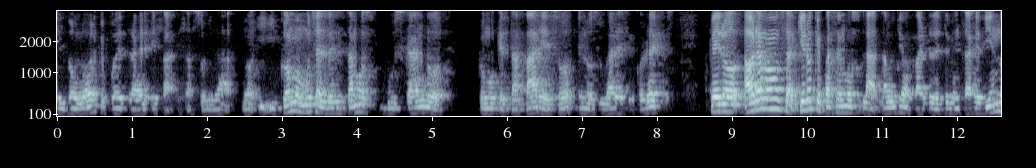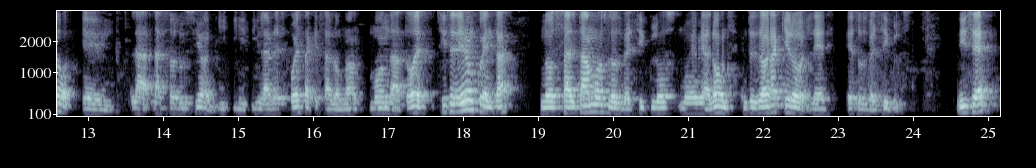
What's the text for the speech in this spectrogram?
el, dolor que puede traer esa, esa soledad ¿no? y, y cómo muchas veces estamos buscando como que tapar eso en los lugares incorrectos. Pero ahora vamos a, quiero que pasemos la, la última parte de este mensaje viendo eh, la, la, solución y, y, y, la respuesta que Salomón da a todo esto. Si se dieron cuenta, nos saltamos los versículos 9 al 11. Entonces ahora quiero leer esos versículos. Dice,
